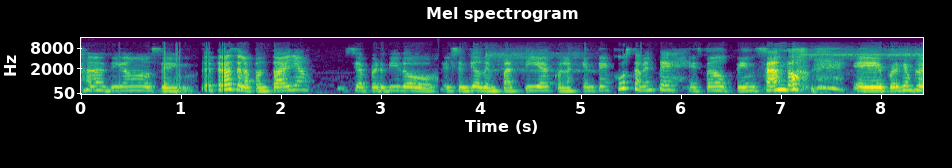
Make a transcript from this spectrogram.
digamos, detrás de la pantalla. Se ha perdido el sentido de empatía con la gente. Justamente he estado pensando, eh, por ejemplo,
